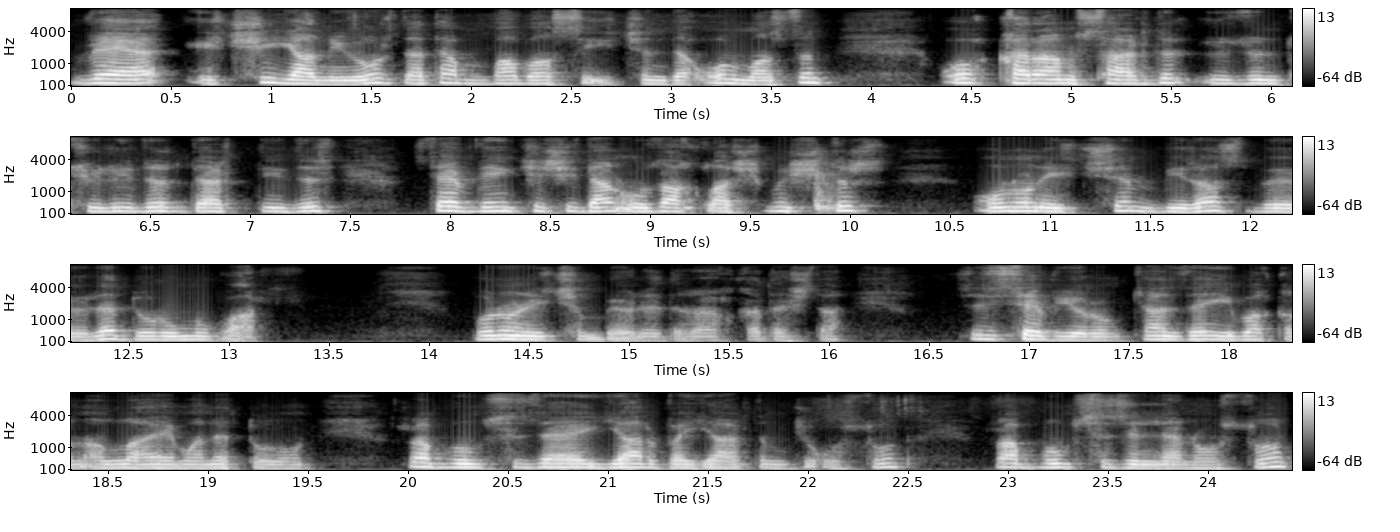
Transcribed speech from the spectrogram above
Ve içi yanıyor. Zaten babası içinde olmasın. O karamsardır, üzüntülüdür, dertlidir. Sevdiğin kişiden uzaklaşmıştır. Onun için biraz böyle durumu var. Bunun için böyledir arkadaşlar. Sizi seviyorum. Kendinize iyi bakın. Allah'a emanet olun. Rabbim size yar ve yardımcı olsun. Rabbim sizinle olsun.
